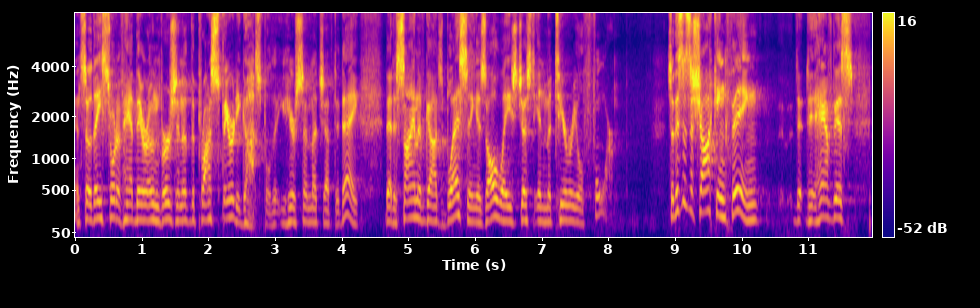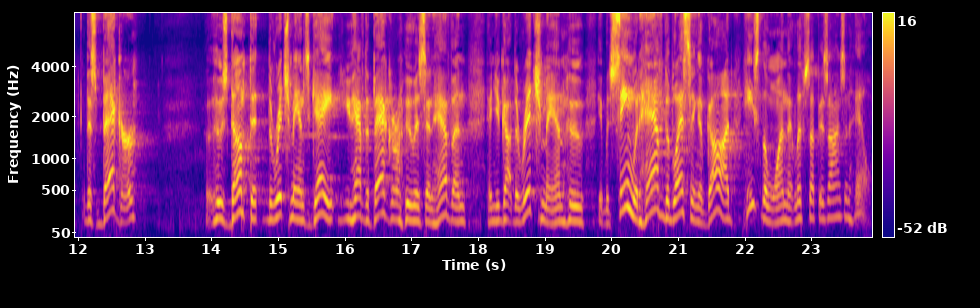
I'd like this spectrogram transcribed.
And so they sort of had their own version of the prosperity gospel that you hear so much of today, that a sign of God's blessing is always just in material form. So this is a shocking thing to have this, this beggar who's dumped at the rich man's gate. You have the beggar who is in heaven, and you've got the rich man who it would seem would have the blessing of God. He's the one that lifts up his eyes in hell.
